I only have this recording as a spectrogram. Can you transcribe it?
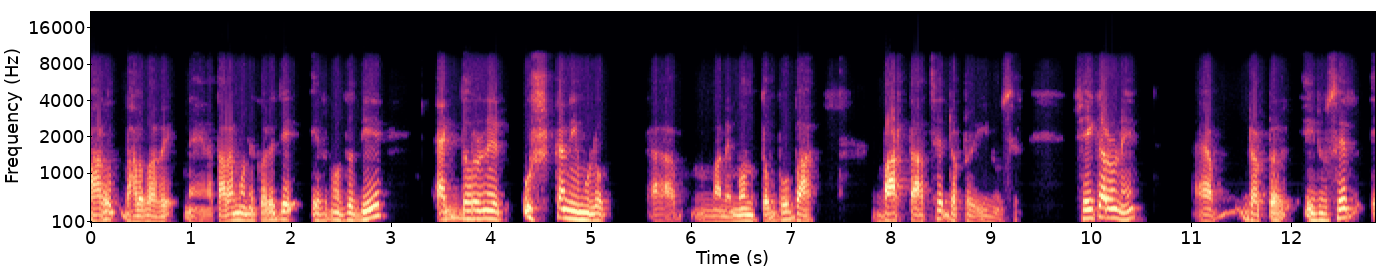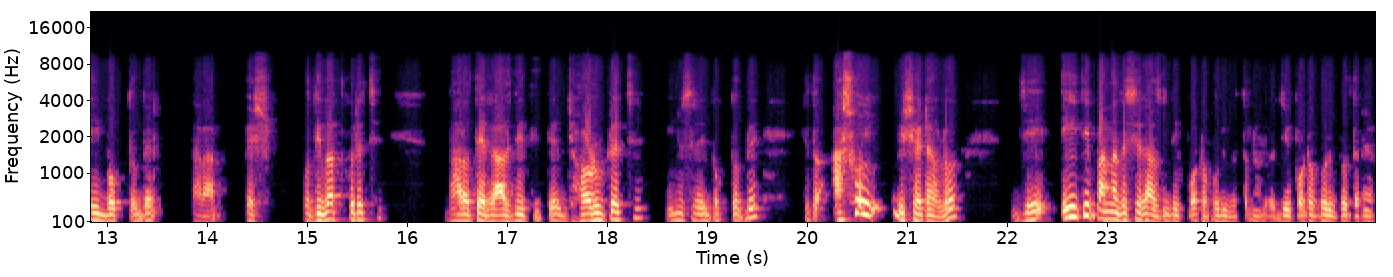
ভারত ভালোভাবে নেয় না। তারা মনে করে যে এর মধ্য দিয়ে এক ধরনের উস্কানিমূলক মানে মন্তব্য বা বার্তা আছে ডক্টর ইনুসের সেই কারণে ডক্টর ইনুসের এই বক্তব্যের তারা বেশ প্রতিবাদ করেছে। ভারতের রাজনীতিতে ঝড় উঠেছে ইনুসের এই বক্তব্যে। কিন্তু আসল বিষয়টা হলো যে এই যে বাংলাদেশের রাজনৈতিক পট পরিবর্তন হলো, যে পট পরিবর্তনের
